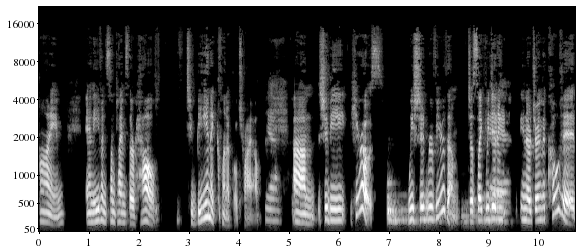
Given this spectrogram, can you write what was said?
time and even sometimes their health to be in a clinical trial yeah. um, should be heroes. We should revere them, just like we yeah. did, in, you know, during the COVID,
